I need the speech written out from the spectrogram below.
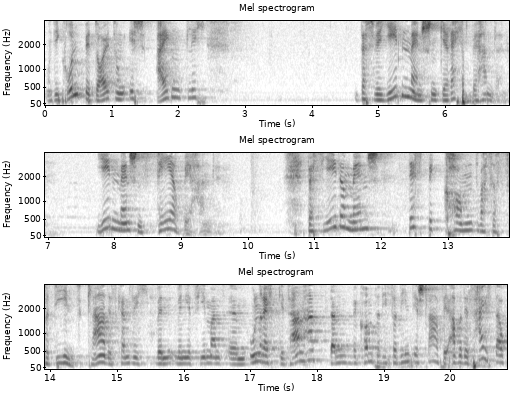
Und die Grundbedeutung ist eigentlich, dass wir jeden Menschen gerecht behandeln, jeden Menschen fair behandeln, dass jeder Mensch das bekommt, was er verdient. Klar, das kann sich, wenn, wenn jetzt jemand ähm, Unrecht getan hat, dann bekommt er die verdiente Strafe. Aber das heißt auch,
